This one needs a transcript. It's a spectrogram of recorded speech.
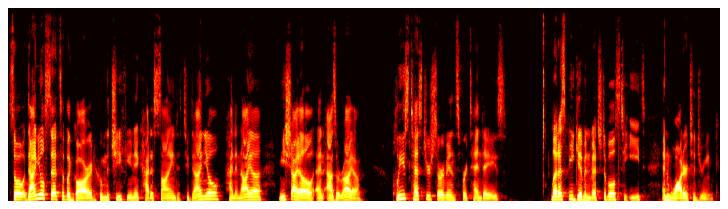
So Daniel said to the guard whom the chief eunuch had assigned to Daniel, Hananiah, Mishael, and Azariah, Please test your servants for ten days. Let us be given vegetables to eat and water to drink.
